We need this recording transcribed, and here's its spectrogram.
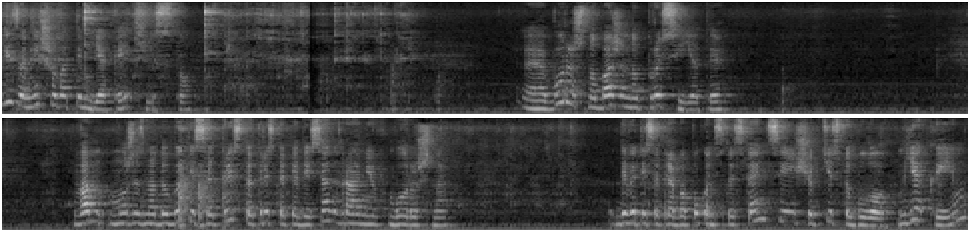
і замішувати м'яке тісто. Е, Борошно бажано просіяти. Вам може знадобитися 300-350 грамів борошна. Дивитися треба по консистенції, щоб тісто було м'яким,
